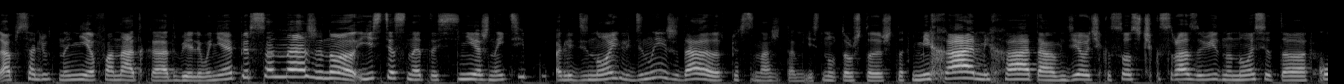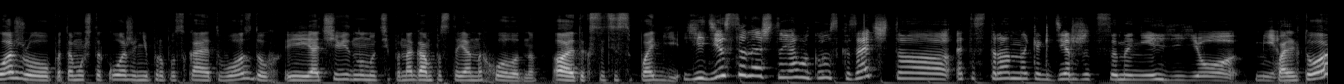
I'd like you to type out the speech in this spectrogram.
абсолютно не фанатка отбеливания персонажей персонажи, но, естественно, это снежный тип, ледяной, ледяные же, да, персонажи там есть, ну, потому что, что меха, меха, там, девочка, сосочка сразу видно носит э, кожу, потому что кожа не пропускает воздух, и, очевидно, ну, типа, ногам постоянно холодно. А, это, кстати, сапоги. Единственное, что я могу сказать, что это странно, как держится на ней ее мех. Пальто?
